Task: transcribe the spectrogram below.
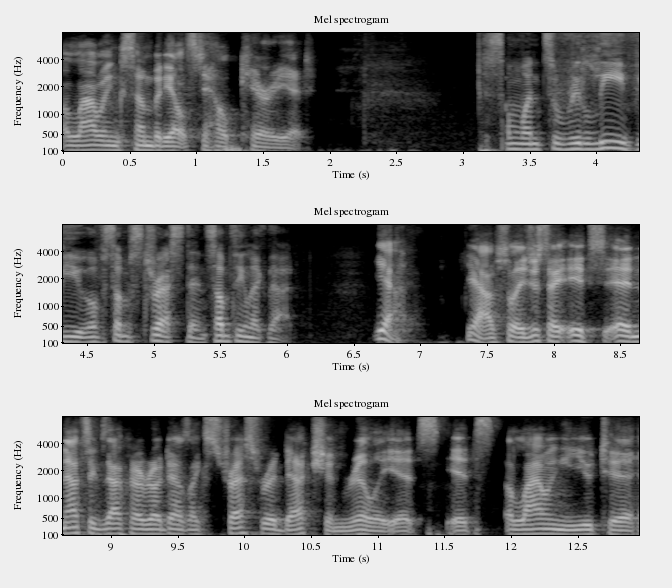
allowing somebody else to help carry it. Someone to relieve you of some stress, then something like that. Yeah, yeah, absolutely. Just it's and that's exactly what I wrote down. It's like stress reduction. Really, it's it's allowing you to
